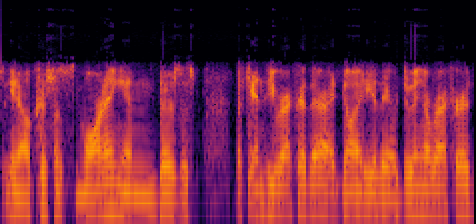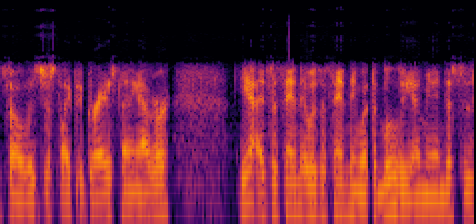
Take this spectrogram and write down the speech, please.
you know, Christmas morning, and there's this McKenzie record there. I had no idea they were doing a record, so it was just like the greatest thing ever. Yeah, it's the same. It was the same thing with the movie. I mean, this is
